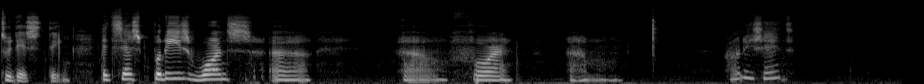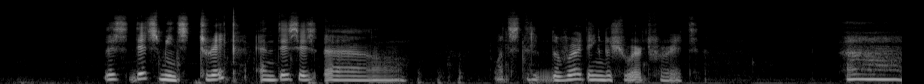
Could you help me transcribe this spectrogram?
to this thing. It says police warns uh, uh, for, um, how do you say it? This this means trick, and this is uh, what's the, the word English word for it? Uh,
